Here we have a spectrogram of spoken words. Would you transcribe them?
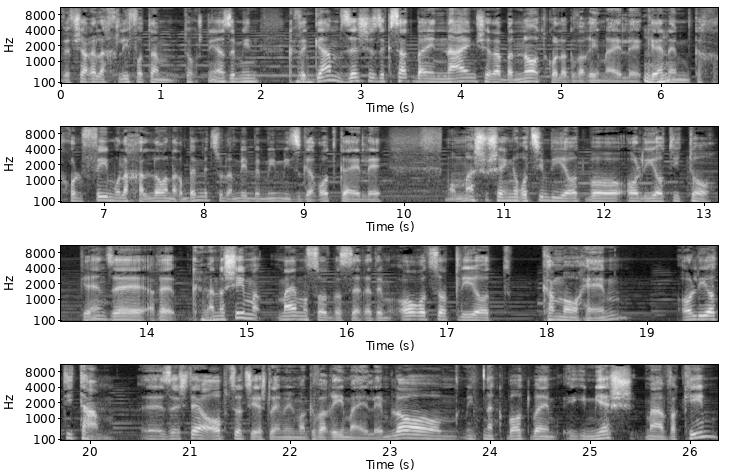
ואפשר להחליף אותם תוך שנייה זה מין, וגם זה שזה קצת בעיניים של הבנות, כל הגברים האלה, כן? הם ככה חולפים מול החלון, הרבה מצולמים במין מסגרות כאלה, כמו משהו שהיינו רוצים להיות בו, או להיות איתו, כן? זה, הרי אנשים, מה הם עושות בסרט? הן או רוצות להיות כמוהם, או להיות איתם. אה, זה שתי האופציות שיש להם עם הגברים האלה, הם לא מתנקמות בהם. אם יש מאבקים,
